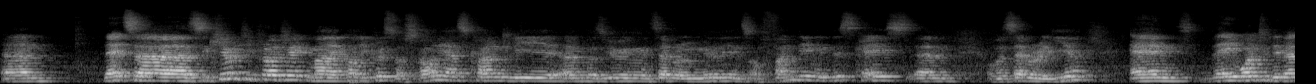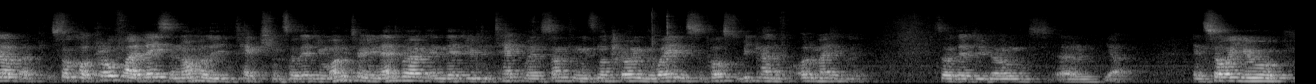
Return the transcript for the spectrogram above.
Um, that's a security project my colleague Christoph Skornia is currently uh, pursuing several millions of funding in this case um, over several years. And they want to develop a so-called profile-based anomaly detection so that you monitor your network and that you detect when something is not going the way it is supposed to be kind of automatically. So that you don't, um, yeah. And so you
